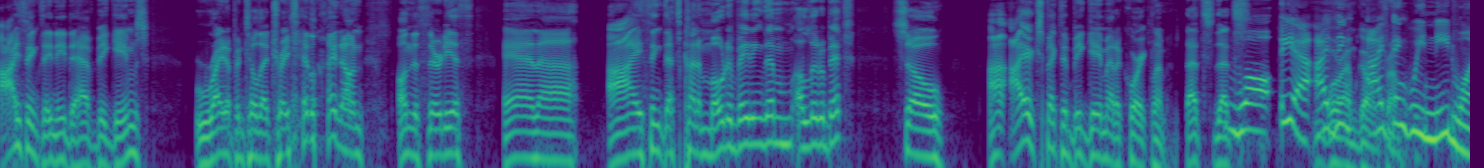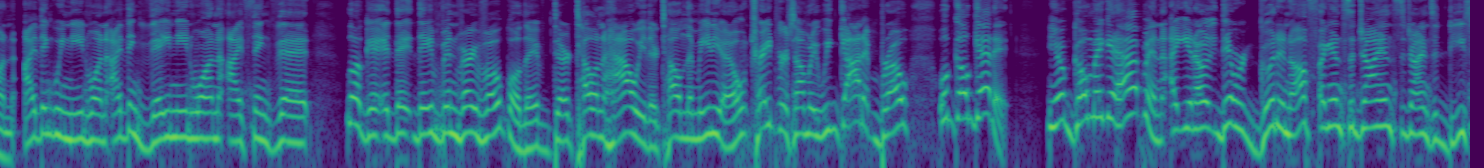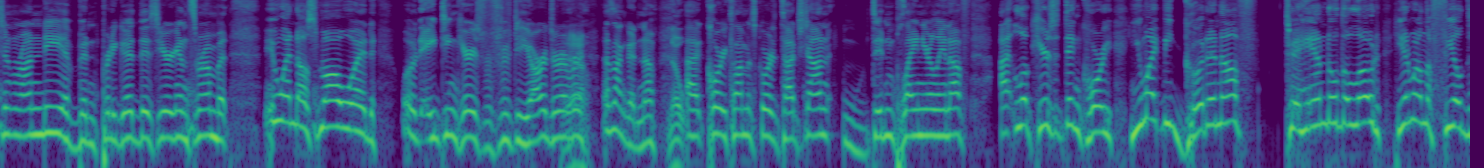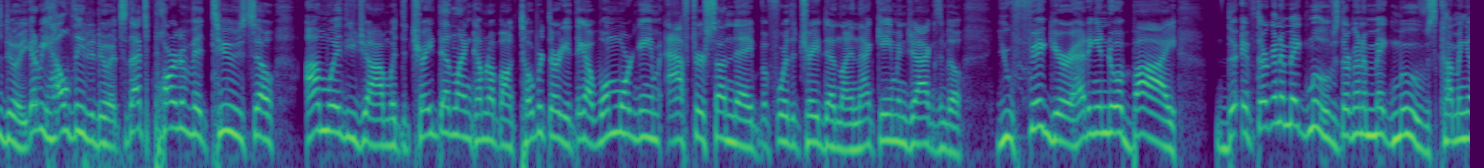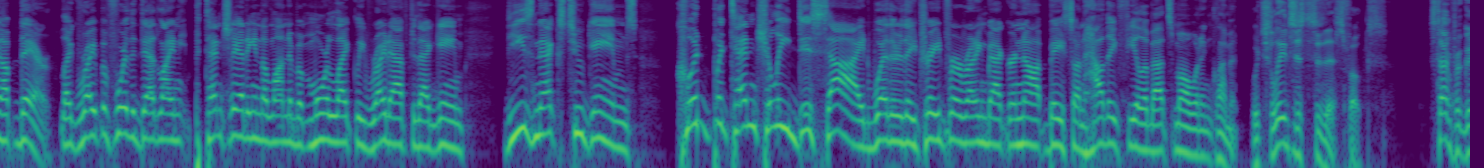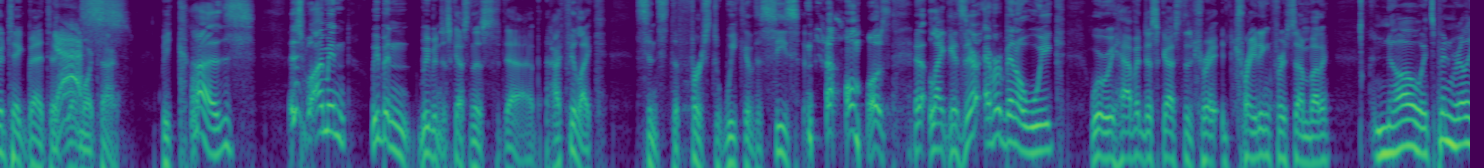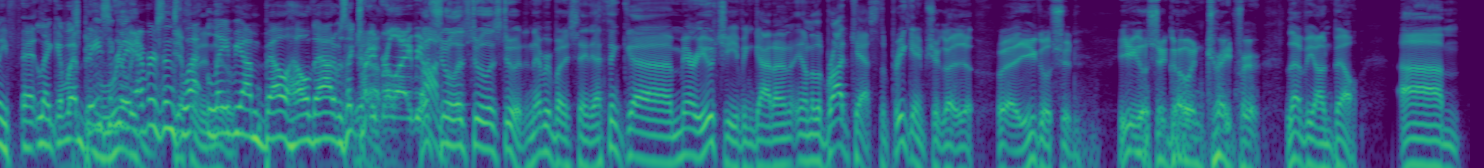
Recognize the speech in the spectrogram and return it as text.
I think they need to have big games right up until that trade deadline on on the thirtieth. And uh, I think that's kind of motivating them a little bit. So I, I expect a big game out of Corey Clement. That's that's Well, yeah, I think going I from. think we need one. I think we need one. I think they need one. I think that look, eh, they they've been very vocal. They've they're telling Howie, they're telling the media, don't trade for somebody. We got it, bro. Well, go get it. You know, go make it happen. I, you know, they were good enough against the Giants. The Giants, a decent run D, have been pretty good this year against the run. But Wendell Smallwood, what, 18 carries for 50 yards or whatever. Yeah. That's not good enough. Nope. Uh, Corey Clement scored a touchdown. Didn't play nearly enough. Uh, look, here's the thing, Corey. You might be good enough to handle the load. You got to be on the field to do it. You got to be healthy to do it. So that's part of it too. So I'm with you, John. With the trade deadline coming up on October 30th, they got one more game after Sunday before the trade deadline. That game in Jacksonville. You figure heading into a bye. If they're going to make moves, they're going to make moves coming up there, like right before the deadline, potentially heading into London, but more likely right after that game. These next two games could potentially decide whether they trade for a running back or not based on how they feel about Smallwood and Clement. Which leads us to this, folks. It's time for good take, bad take Yes! one more time because this. I mean, we've been we've been discussing this. Uh, I feel like since the first week of the season, almost. Like, has there ever been a week where we haven't discussed the tra- trading for somebody? No, it's been really uh, like been basically really ever since La- different and new. Le'Veon Bell held out. It was like trade for Le'Veon. Let's do it. Let's do it. Let's do it. And everybody's saying. I think uh, Mariucci even got on on the broadcast, the pregame show. Goes, well, Eagles should Eagles should go and trade for Le'Veon Bell. Um,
